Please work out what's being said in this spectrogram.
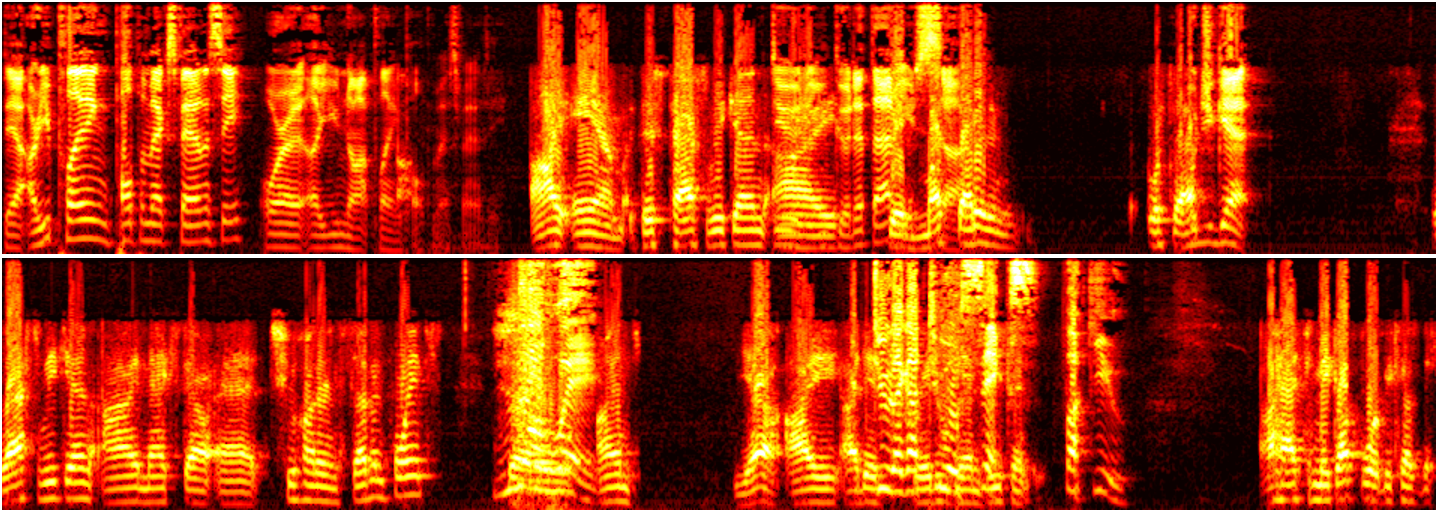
Yeah, are you playing PulpMX Fantasy or are you not playing PulpMX Fantasy? I am. This past weekend, Dude, I good at that. did much suck? better than. What's that? What'd you get? Last weekend, I maxed out at 207 points. So no way! I'm. Yeah, I I did. Dude, I got 206. Fuck you. I had to make up for it because the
